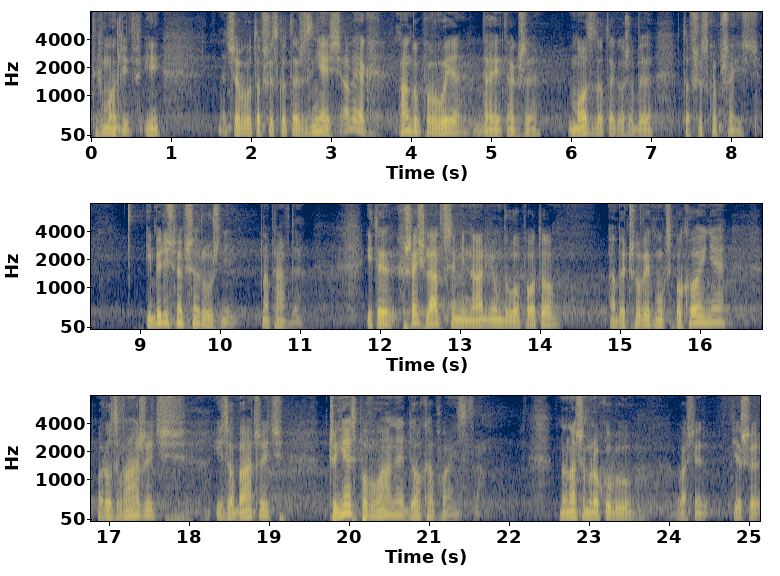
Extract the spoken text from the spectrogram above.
tych modlitw. I trzeba było to wszystko też znieść. Ale jak Pan Bóg powołuje, daje także moc do tego, żeby to wszystko przejść. I byliśmy przeróżni, naprawdę. I tych sześć lat w seminarium było po to, aby człowiek mógł spokojnie rozważyć i zobaczyć, czy jest powołany do kapłaństwa. Na naszym roku był właśnie pierwsze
